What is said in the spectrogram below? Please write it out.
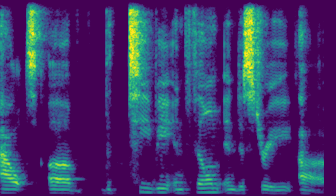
outs of the TV and film industry uh,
